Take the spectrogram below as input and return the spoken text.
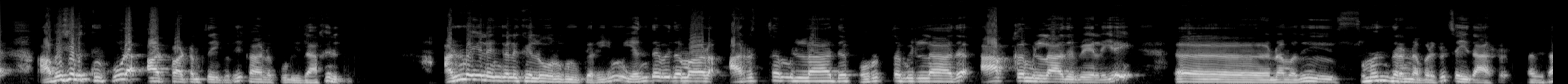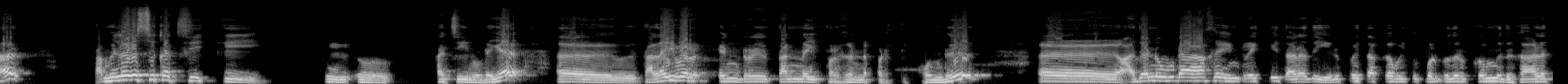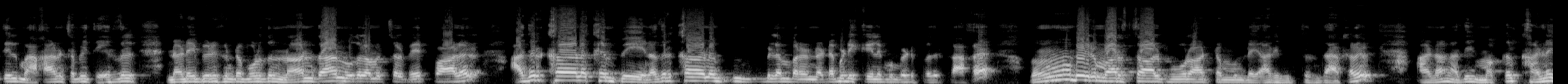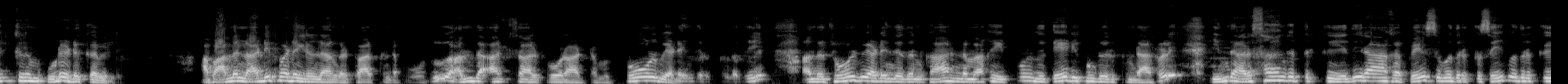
அவைகளுக்கும் கூட ஆர்ப்பாட்டம் செய்வதை காணக்கூடியதாக இருக்கிறது அண்மையில் எங்களுக்கு எல்லோருக்கும் தெரியும் எந்த விதமான அர்த்தமில்லாத பொருத்தமில்லாத ஆக்கமில்லாத வேலையை நமது சுமந்திரன் அவர்கள் செய்தார்கள். அதுதான் தமிழரசு கட்சிக்கு கட்சியினுடைய தலைவர் என்று தன்னை பிரகடனப்படுத்தி கொண்டு அதனூடாக இன்றைக்கு தனது இருப்பை தக்க வைத்துக் கொள்வதற்கும் எதிர்காலத்தில் மாகாண சபை தேர்தல் நடைபெறுகின்ற பொழுது நான் தான் முதலமைச்சர் வேட்பாளர். அதற்கான கம்பெயின் அதற்கான விளம்பர நடவடிக்கைகளை முன்னெடுப்பதற்காக மாபெரும் மறுத்தால் போராட்டம் ஒன்றை அறிவித்திருந்தார்கள். ஆனால் அதை மக்கள் கணக்கிலும் கூட எடுக்கவில்லை. அப்போ அதன் அடிப்படையில் நாங்கள் பார்க்கின்ற போது அந்த அர்சால் போராட்டம் தோல்வி அடைந்திருக்கின்றது அந்த தோல்வி அடைந்ததன் காரணமாக இப்பொழுது தேடிக்கொண்டு இருக்கின்றார்கள் இந்த அரசாங்கத்திற்கு எதிராக பேசுவதற்கு செய்வதற்கு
